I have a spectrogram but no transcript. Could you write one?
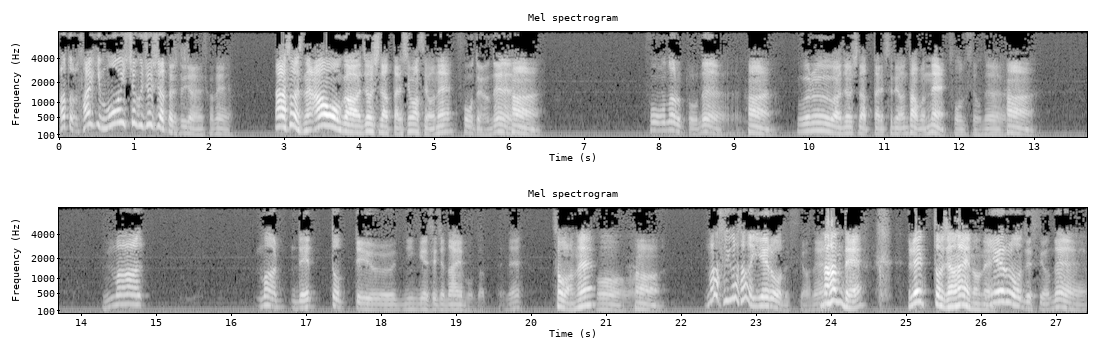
あと、最近もう一色女子だったりするじゃないですかね。あ、そうですね。青が女子だったりしますよね。そうだよね。はそうなるとね、い。はい。ブルーは女子だったりするよね、多分ね。そうですよね。はまあ、まあ、レッドっていう人間性じゃないもんだってね。い。そうだね。うん。はまあ、杉村さんはイエローですよね。い。なんで？レッドじゃないのイね。エローですよね。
